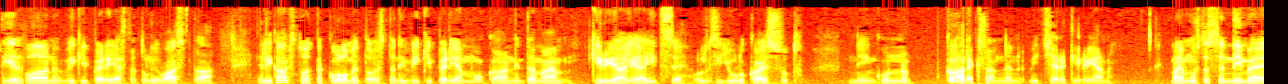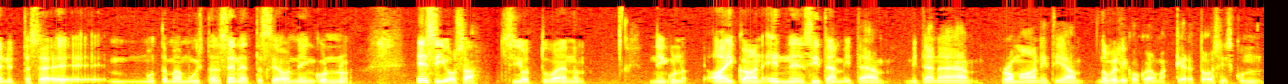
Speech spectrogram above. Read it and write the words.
tiedät vaan Wikipediasta tuli vastaan. Eli 2013 niin Wikipedian mukaan niin tämä kirjailija itse olisi julkaissut niin kuin kahdeksannen Witcher-kirjan. Mä en muista sen nimeä nyt tässä, e, mutta mä muistan sen, että se on niin kuin esiosa sijoittuen niin kuin aikaan ennen sitä, mitä, mitä nämä romaanit ja novellikokoelmat kertoo. Siis kun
